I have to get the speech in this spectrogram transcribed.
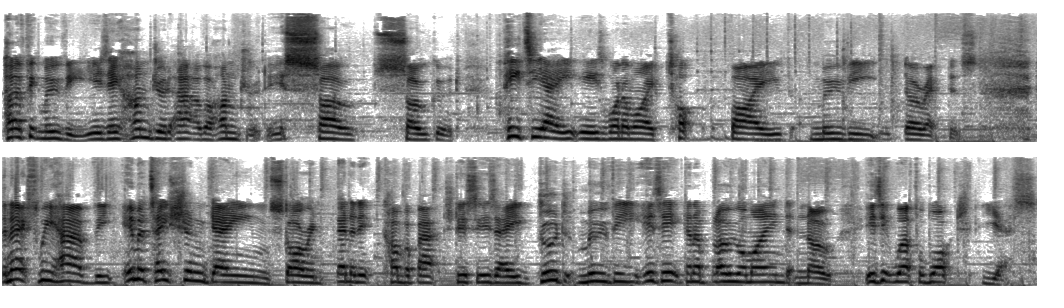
perfect movie. It is a hundred out of a hundred. It is so, so good. PTA is one of my top five movie directors. The next we have The Imitation Game starring Benedict Cumberbatch. This is a good movie. Is it going to blow your mind? No. Is it worth a watch? Yes.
